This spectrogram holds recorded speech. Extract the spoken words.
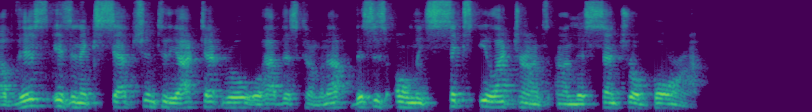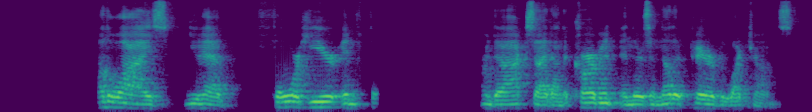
Now, this is an exception to the octet rule. We'll have this coming up. This is only six electrons on this central boron. Otherwise, you have four here and four carbon dioxide on the carbon, and there's another pair of electrons.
